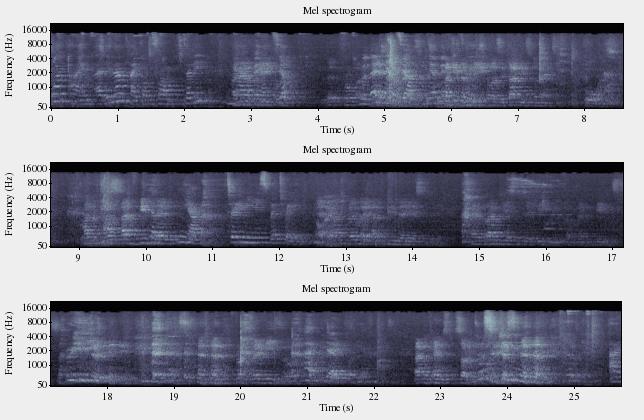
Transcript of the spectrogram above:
one time Arinan, I come from Italy, near Venezia. From Venezia, near Venezia. Because Italy is Venezia. Oh. I've, been there. Yeah, 30 minutes by train. Yeah, by the way, I've been there yesterday. I arrived yesterday evening from Venice. Really? from Treviso. Yeah, yeah. I'm sorry. just I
